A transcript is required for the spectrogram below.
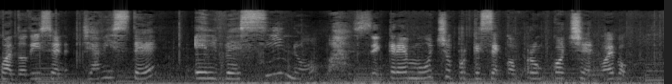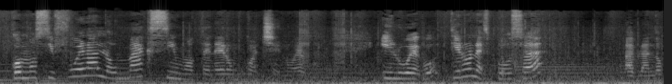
cuando dicen, ¿ya viste? El vecino se cree mucho porque se compró un coche nuevo, como si fuera lo máximo tener un coche nuevo. Y luego tiene una esposa, hablando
